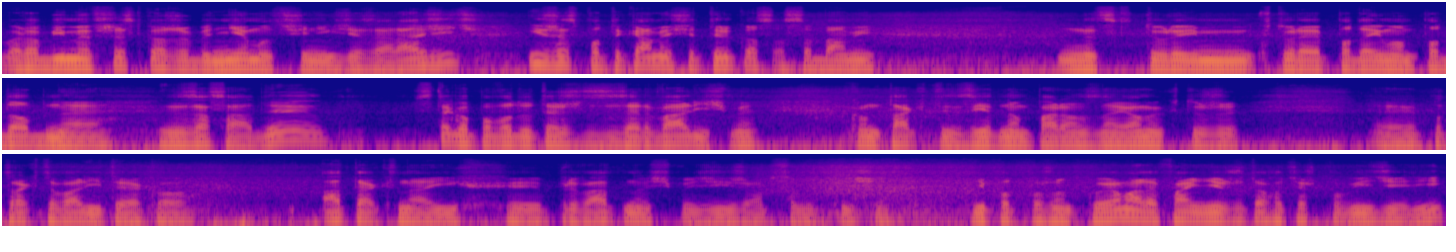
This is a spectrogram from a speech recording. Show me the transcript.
robimy wszystko, żeby nie móc się nigdzie zarazić i że spotykamy się tylko z osobami, z którym, które podejmą podobne zasady. Z tego powodu też zerwaliśmy kontakty z jedną parą znajomych, którzy potraktowali to jako atak na ich e, prywatność. Powiedzieli, że absolutnie się nie podporządkują, ale fajnie, że to chociaż powiedzieli.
